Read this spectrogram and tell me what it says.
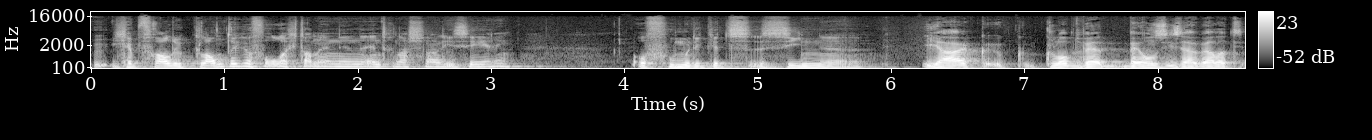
je hebt vooral uw klanten gevolgd dan in de internationalisering? Of hoe moet ik het zien? Ja, klopt. Bij, ons is dat wel het,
